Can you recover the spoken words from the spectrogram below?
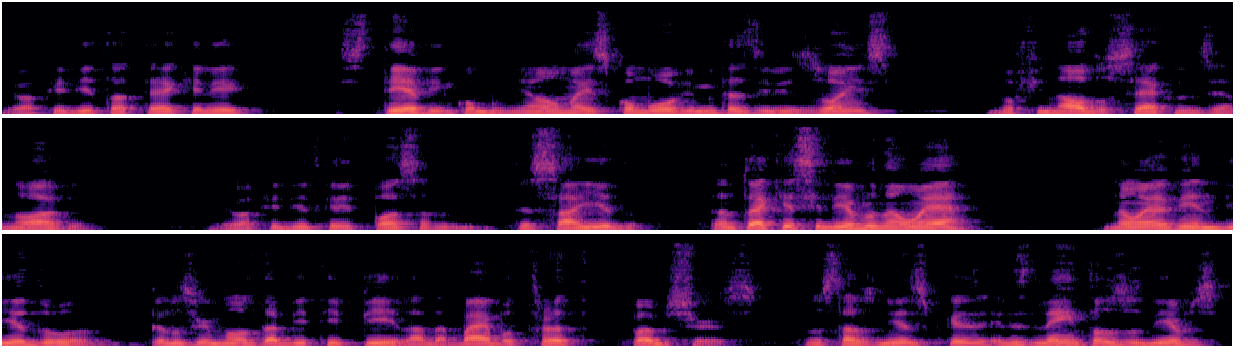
eu acredito até que ele esteve em comunhão, mas como houve muitas divisões no final do século XIX, eu acredito que ele possa ter saído. Tanto é que esse livro não é não é vendido pelos irmãos da BTP, lá da Bible Truth Publishers, nos Estados Unidos, porque eles, eles leem todos os livros,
